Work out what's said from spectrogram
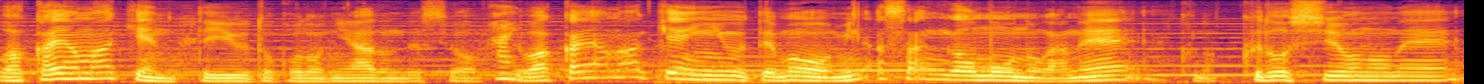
和歌山県っていうところにあるんですよ。はい、和歌山県言うても皆さんが思うのがね、この黒潮のね。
